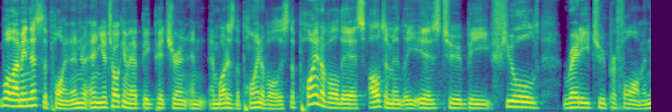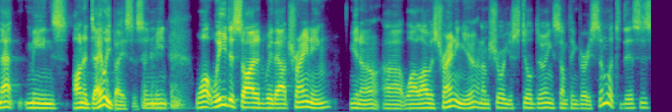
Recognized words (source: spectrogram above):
well, I mean, that's the point. And and you're talking about big picture and, and, and what is the point of all this? The point of all this ultimately is to be fueled, ready to perform. And that means on a daily basis. I mean, what we decided with our training, you know, uh, while I was training you, and I'm sure you're still doing something very similar to this, is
